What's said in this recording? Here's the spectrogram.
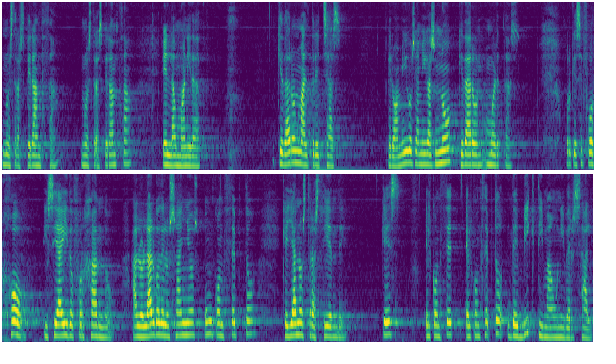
nuestra esperanza, nuestra esperanza en la humanidad. Quedaron maltrechas, pero amigos y amigas no quedaron muertas, porque se forjó y se ha ido forjando a lo largo de los años un concepto que ya nos trasciende, que es el, concepto de víctima universal,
